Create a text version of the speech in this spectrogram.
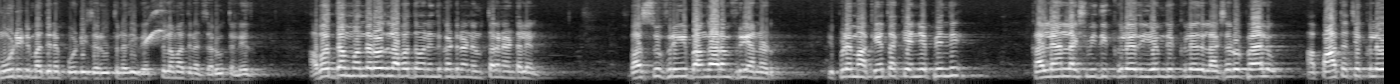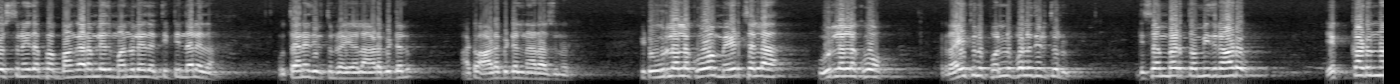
మూడిటి మధ్యన పోటీ జరుగుతున్నది వ్యక్తుల మధ్యన జరుగుతలేదు. అబద్ధం వంద రోజుల అబద్ధం అని ఎందుకంటే నేను ఉత్తగానే అంటలేను. బస్సు ఫ్రీ బంగారం ఫ్రీ అన్నాడు. ఇప్పుడే మా కేతక్క ఏం చెప్పింది? కళ్యాణ్ లక్ష్మి దిక్కులేదు ఏం దిక్కులేదు లక్ష రూపాయలు ఆ పాత చెక్కులే వస్తున్నాయి తప్ప బంగారం లేదు మన్ను లేదు అది తిట్టిందా లేదా? ఉత్తానే తిడుతుండ్రు. అయ్యాల ఆడబిడ్డలు అటు ఆడబిడ్డలు నారాజున్నారు. ఇటు ఊర్లలో మేడ్చల్ల మేడ్చెల్ల ఊర్లలకు రైతులు పళ్ళు పొల్లు తిడుతున్నారు డిసెంబర్ తొమ్మిది నాడు ఎక్కడున్న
